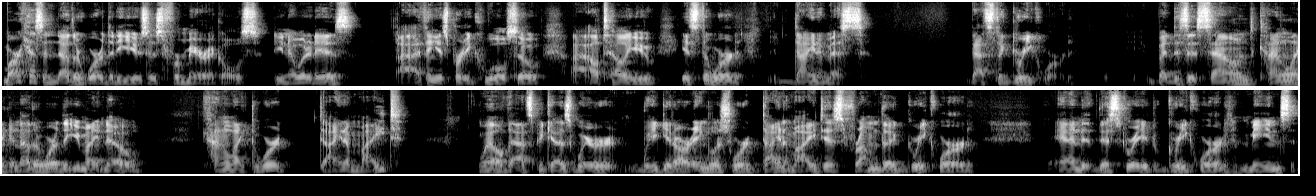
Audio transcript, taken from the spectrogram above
Mark has another word that he uses for miracles. Do you know what it is? I think it's pretty cool. So I'll tell you it's the word dynamis. That's the Greek word. But does it sound kind of like another word that you might know? Kind of like the word dynamite? Well, that's because where we get our English word dynamite is from the Greek word. And this great Greek word means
